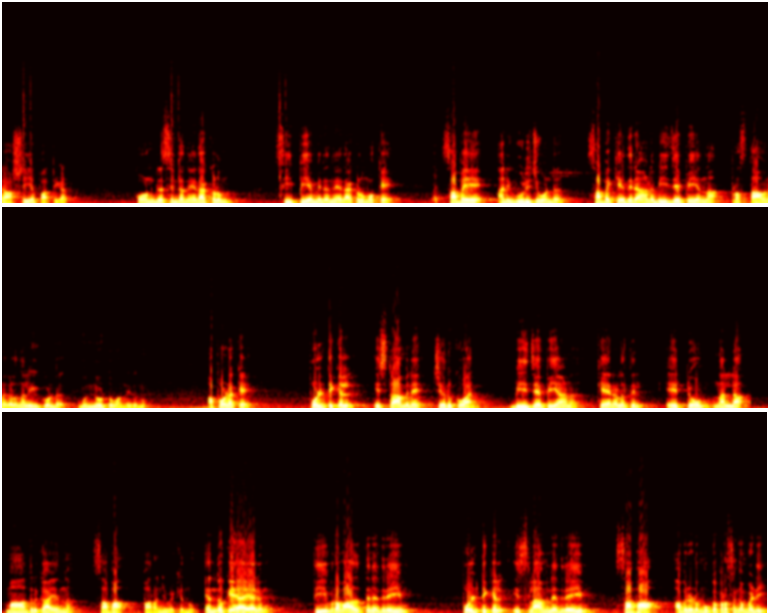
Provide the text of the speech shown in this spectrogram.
രാഷ്ട്രീയ പാർട്ടികൾ. കോൺഗ്രസിന്റെ നേതാക്കളും സി പി എമ്മിന്റെ നേതാക്കളുമൊക്കെ സഭയെ അനുകൂലിച്ചുകൊണ്ട് സഭയ്ക്കെതിരാണ് ബി ജെ പി എന്ന പ്രസ്താവനകൾ നൽകിക്കൊണ്ട് മുന്നോട്ട് വന്നിരുന്നു. അപ്പോഴൊക്കെ പൊളിറ്റിക്കൽ ഇസ്ലാമിനെ ചെറുക്കുവാൻ ബി ജെ പിയാണ് കേരളത്തിൽ ഏറ്റവും നല്ല മാതൃക എന്ന് സഭ പറഞ്ഞു വയ്ക്കുന്നു എന്തൊക്കെയായാലും തീവ്രവാദത്തിനെതിരെയും പൊളിറ്റിക്കൽ ഇസ്ലാമിനെതിരെയും സഭ അവരുടെ മുഖപ്രസംഗം വഴി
